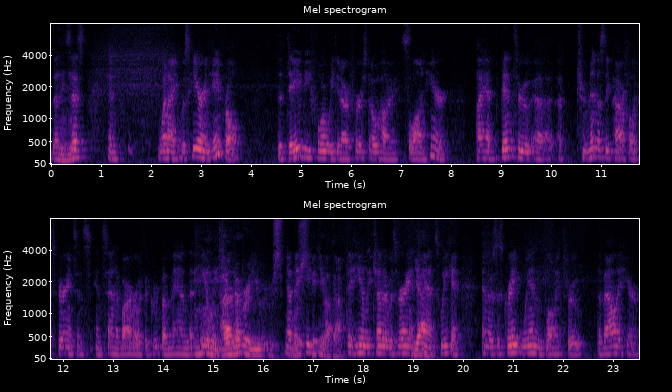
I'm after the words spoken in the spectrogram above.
that Mhm. exists. And when I was here in April, the day before we did our first Ojai salon here, I had been through a, a tremendously powerful experience in, in Santa Barbara with a group of men that heal Mm, each I other remember you were, Yeah, were they speaking about that. to heal each other. It was a very Yeah. intense weekend. And there was this great wind blowing through the valley here.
